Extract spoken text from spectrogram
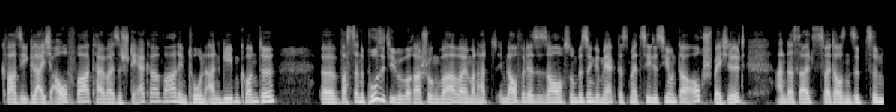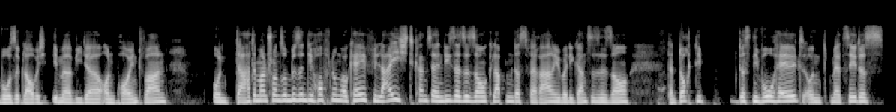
quasi gleich auf war, teilweise stärker war, den Ton angeben konnte was dann eine positive Überraschung war, weil man hat im Laufe der Saison auch so ein bisschen gemerkt, dass Mercedes hier und da auch schwächelt, anders als 2017, wo sie, glaube ich, immer wieder on point waren. Und da hatte man schon so ein bisschen die Hoffnung, okay, vielleicht kann es ja in dieser Saison klappen, dass Ferrari über die ganze Saison dann doch die, das Niveau hält und Mercedes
